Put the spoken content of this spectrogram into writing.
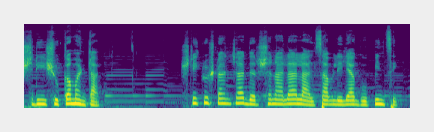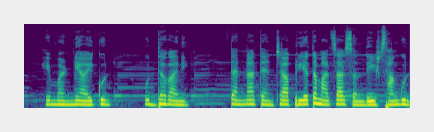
श्री शुक म्हणतात श्रीकृष्णांच्या दर्शनाला लालसावलेल्या गोपींचे हे म्हणणे ऐकून उद्धवाने त्यांना त्यांच्या प्रियतमाचा संदेश सांगून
